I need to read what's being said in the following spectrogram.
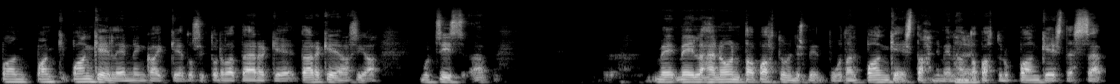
pank, pank, pankeille ennen kaikkea tosi todella tärkeä, tärkeä asia, mutta siis äh, me, meillähän on tapahtunut, jos me puhutaan nyt pankeista, niin meillähän on tapahtunut pankeista tässä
